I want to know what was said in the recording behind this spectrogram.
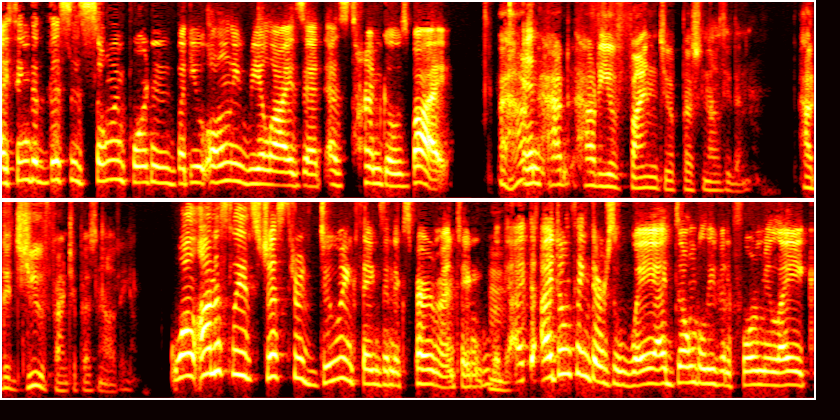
I think that this is so important, but you only realize it as time goes by. But how, and, how, how do you find your personality then? How did you find your personality? Well, honestly, it's just through doing things and experimenting. Mm. I, I don't think there's a way. I don't believe in formulaic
